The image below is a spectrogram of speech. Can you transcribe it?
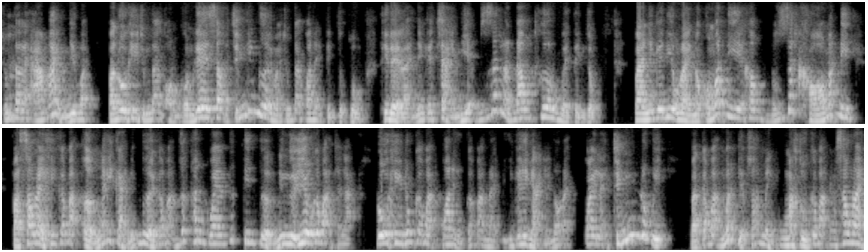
chúng ta lại ám ảnh như vậy. Và đôi khi chúng ta còn còn ghê sợ chính cái người mà chúng ta quan hệ tình dục dùng thì để lại những cái trải nghiệm rất là đau thương về tình dục và những cái điều này nó có mất đi hay không, nó rất khó mất đi. Và sau này khi các bạn ở ngay cả những người các bạn rất thân quen, rất tin tưởng như người yêu các bạn chẳng hạn, đôi khi lúc các bạn, quan hệ của các bạn lại bị những cái hình ảnh ấy, nó lại quay lại chính lúc ý, và các bạn mất kiểm soát mình. Mặc dù các bạn sau này,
